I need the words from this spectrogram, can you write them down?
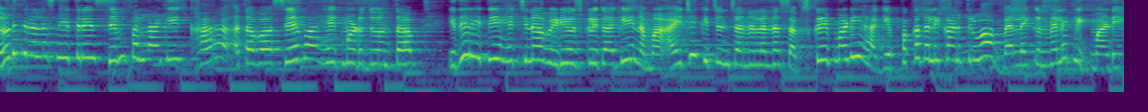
ನೋಡಿದ್ರಲ್ಲ ಸ್ನೇಹಿತರೆ ಸಿಂಪಲ್ ಆಗಿ ಖಾರ ಅಥವಾ ಸೇವಾ ಹೇಗೆ ಮಾಡೋದು ಅಂತ? ಇದೇ ರೀತಿ ಹೆಚ್ಚಿನ ವಿಡಿಯೋಸ್ಗಳಿಗಾಗಿ ನಮ್ಮ ಐ ಜಿ ಕಿಚನ್ ಚಾನಲನ್ನು ಸಬ್ಸ್ಕ್ರೈಬ್ ಮಾಡಿ, ಹಾಗೆ ಪಕ್ಕದಲ್ಲಿ ಕಾಣುತ್ತಿರುವ ಬೆಲ್ ಐಕನ್ ಮೇಲೆ ಕ್ಲಿಕ್ ಮಾಡಿ.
